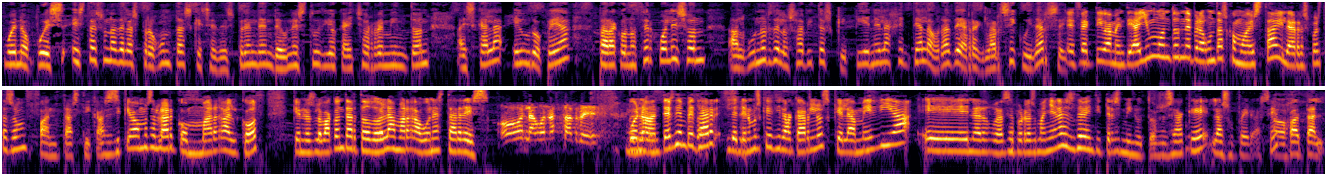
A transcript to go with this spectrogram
Bueno, pues esta es una de las preguntas que se desprenden de un estudio que ha hecho Remington a escala europea para conocer cuáles son algunos de los hábitos que tiene la gente a la hora de arreglarse y cuidarse. Efectivamente, hay un montón de preguntas como esta y las respuestas son fantásticas. Así que vamos a hablar con Marga Alcoz, que nos lo va a contar todo. Hola, Marga, buenas tardes. Hola, buenas tardes. Bueno, antes de empezar, le tenemos que decir a Carlos que la media en arreglarse por las mañanas es de 23 minutos, o sea que la superas, ¿eh? Oh. Fatal.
